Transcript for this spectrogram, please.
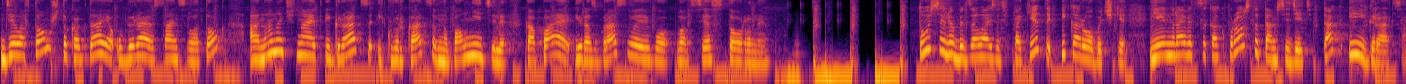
Дело в том, что когда я убираю Санси лоток, она начинает играться и кувыркаться в наполнителе, копая и разбрасывая его во все стороны. Туся любит залазить в пакеты и коробочки. Ей нравится как просто там сидеть, так и играться.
